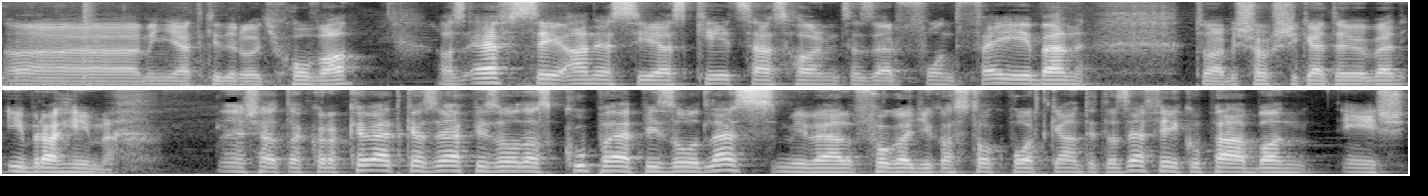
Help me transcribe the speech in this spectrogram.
Uh, mindjárt kiderül, hogy hova. Az FC Anesias 230 ezer font fejében. További sok sikert jövőben. Ibrahim, és hát akkor a következő epizód az kupa epizód lesz, mivel fogadjuk a Stockport County-t az FA kupában, és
